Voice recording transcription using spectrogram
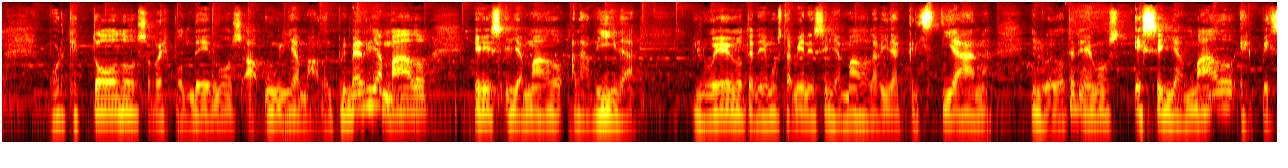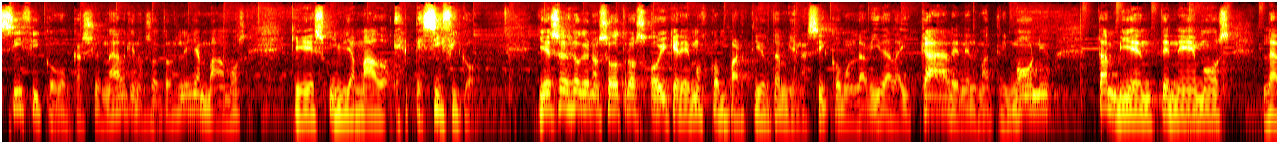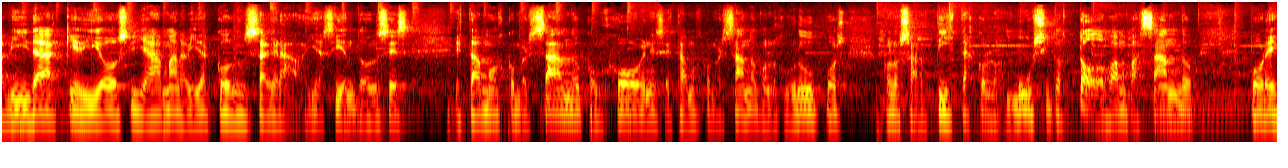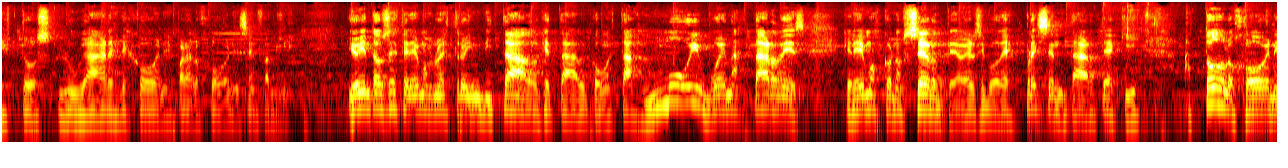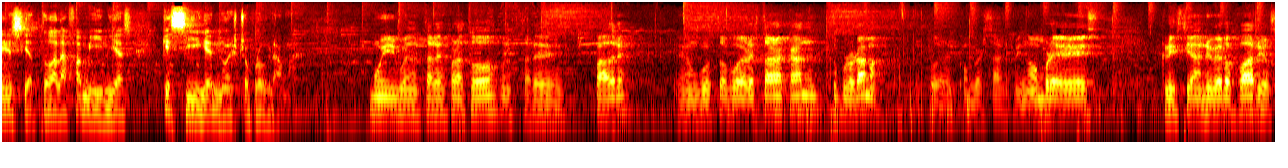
porque todos respondemos a un llamado. El primer llamado es el llamado a la vida. Luego tenemos también ese llamado a la vida cristiana y luego tenemos ese llamado específico vocacional que nosotros le llamamos, que es un llamado específico. Y eso es lo que nosotros hoy queremos compartir también, así como en la vida laical, en el matrimonio, también tenemos la vida que Dios llama la vida consagrada. Y así entonces estamos conversando con jóvenes, estamos conversando con los grupos, con los artistas, con los músicos, todos van pasando por estos lugares de jóvenes para los jóvenes en familia. Y hoy entonces tenemos nuestro invitado. ¿Qué tal? ¿Cómo estás? Muy buenas tardes. Queremos conocerte, a ver si podés presentarte aquí a todos los jóvenes y a todas las familias que siguen nuestro programa. Muy buenas tardes para todos, buenas tardes padre. Es un gusto poder estar acá en tu programa, poder conversar. Mi nombre es Cristian Riveros Barrios,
